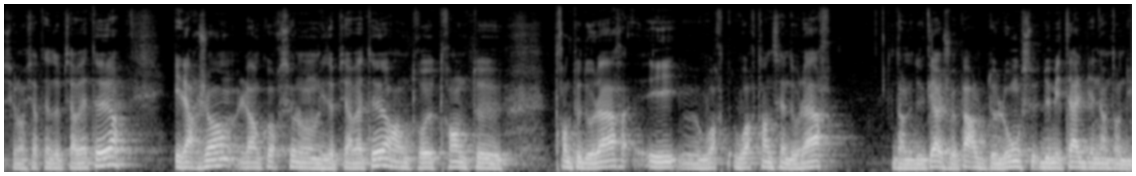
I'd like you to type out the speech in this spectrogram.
selon certains observateurs, et l'argent, là encore selon les observateurs, entre 30, 30 dollars et euh, voire, voire 35 dollars. Dans les deux cas, je parle de l'once de métal bien entendu.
